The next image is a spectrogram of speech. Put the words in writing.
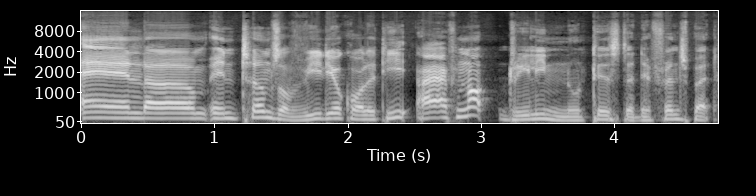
And um, in terms of video quality, I have not really noticed the difference, but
